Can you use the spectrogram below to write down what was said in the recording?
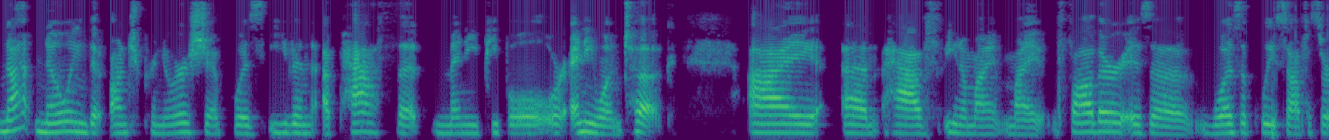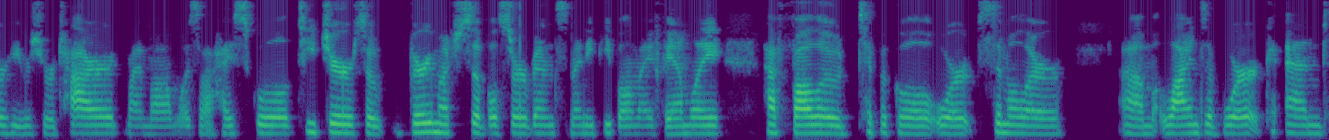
not knowing that entrepreneurship was even a path that many people or anyone took. I um, have you know my my father is a was a police officer. He was retired. My mom was a high school teacher so very much civil servants. Many people in my family have followed typical or similar um, lines of work. And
